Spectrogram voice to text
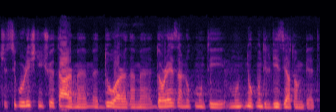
që sigurisht një qytetar me me duar edhe me doreza nuk mund t'i nuk mund t'i lëvizë ato mbetje.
